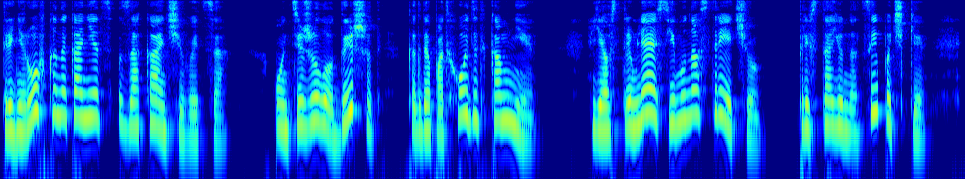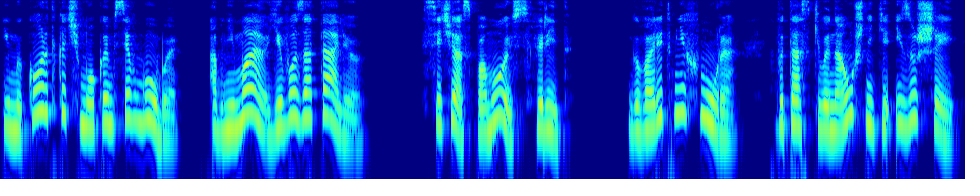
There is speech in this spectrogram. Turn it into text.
Тренировка, наконец, заканчивается. Он тяжело дышит, когда подходит ко мне. Я устремляюсь ему навстречу, пристаю на цыпочки, и мы коротко чмокаемся в губы. Обнимаю его за талию. «Сейчас помоюсь, Рит», — говорит мне хмуро, вытаскивая наушники из ушей.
